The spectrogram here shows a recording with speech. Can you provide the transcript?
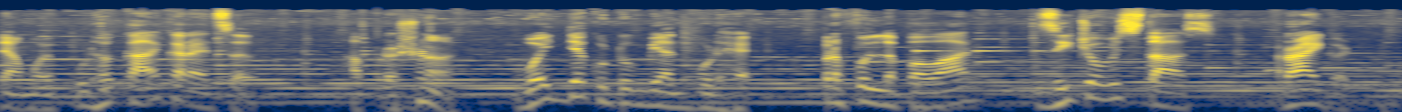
त्यामुळे पुढं काय करायचं? हा प्रश्न वैद्य कुटुंबियांपुढे. आहे प्रफुल्ल पवार झी चोवीस तास रायगड.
